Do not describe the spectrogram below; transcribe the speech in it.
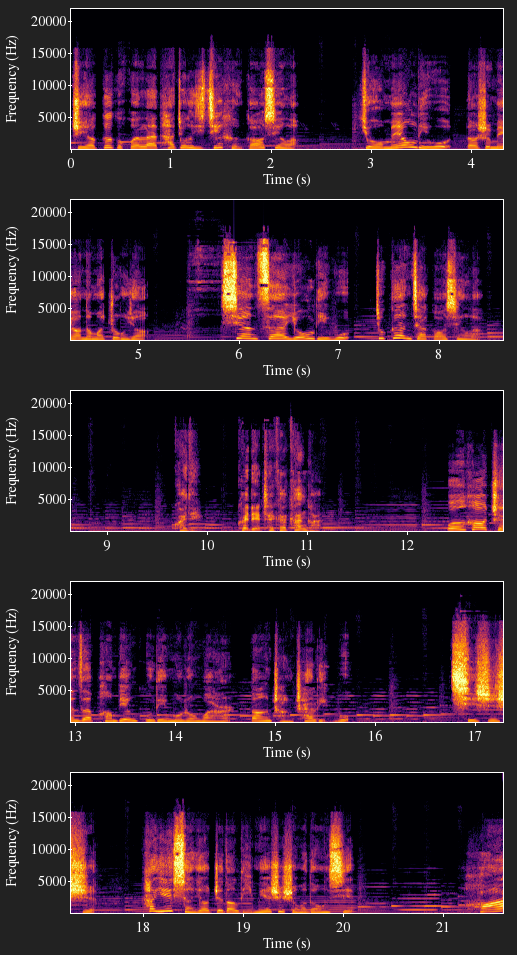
只要哥哥回来，他就已经很高兴了。有没有礼物倒是没有那么重要，现在有礼物就更加高兴了。快点，快点拆开看看。文浩辰在旁边鼓励慕容婉儿当场拆礼物，其实是他也想要知道里面是什么东西。啊！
